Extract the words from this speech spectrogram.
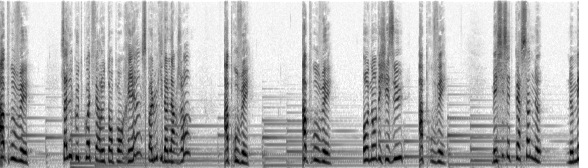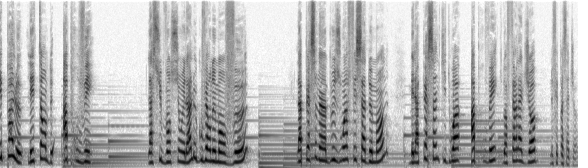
Approuvé. Ça lui coûte quoi de faire le tampon? Rien? C'est pas lui qui donne l'argent? Approuvé. Approuvé. Au nom de Jésus, approuvé. Mais si cette personne ne, met pas le, les temps de approuver, la subvention est là, le gouvernement veut, la personne a un besoin, fait sa demande, mais la personne qui doit approuver, qui doit faire la job, ne fait pas sa job.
